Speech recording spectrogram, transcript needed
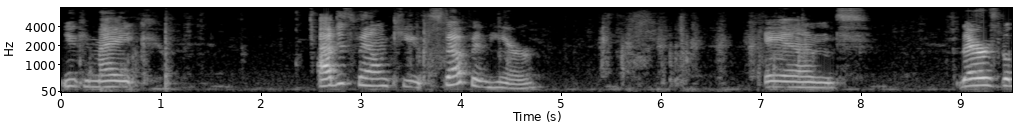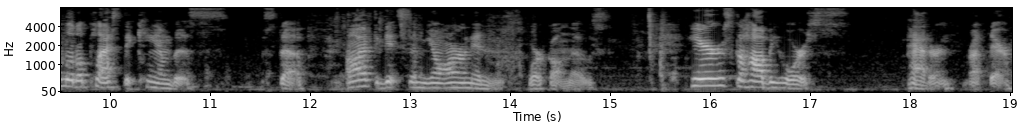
you can make. I just found cute stuff in here. And there's the little plastic canvas stuff. I'll have to get some yarn and work on those. Here's the hobby horse pattern right there.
